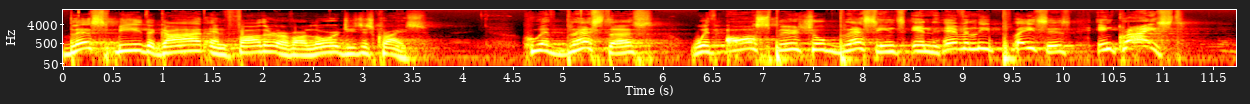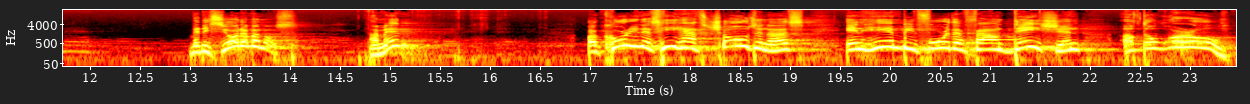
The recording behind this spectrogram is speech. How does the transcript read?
Blessed be the God and Father of our Lord Jesus Christ, who hath blessed us with all spiritual blessings in heavenly places in Christ. Bendición, hermanos. Amen. According as he hath chosen us in him before the foundation of the world.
